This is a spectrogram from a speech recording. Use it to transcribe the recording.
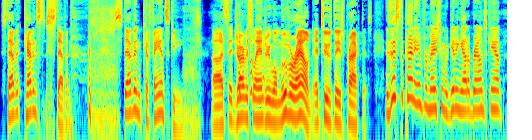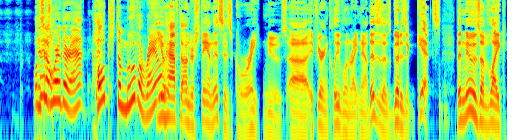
Steven, Kevin, Steven, Steven Kafansky uh, said Jarvis Landry will move around at Tuesday's practice. Is this the kind of information we're getting out of Browns camp? well, this is where they're at. Hopes to move around. you have to understand. This is great news. Uh, if you're in Cleveland right now, this is as good as it gets. The news of like,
